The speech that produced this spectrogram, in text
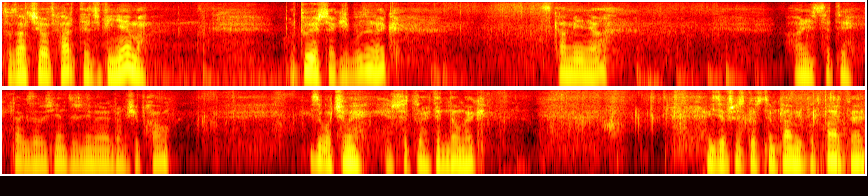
To znaczy otwarte drzwi nie ma. O, tu jeszcze jakiś budynek z kamienia. A niestety tak zarośnięty, że nie będę tam się pchał. I zobaczymy jeszcze tutaj ten domek. Widzę wszystko z templami podparte.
